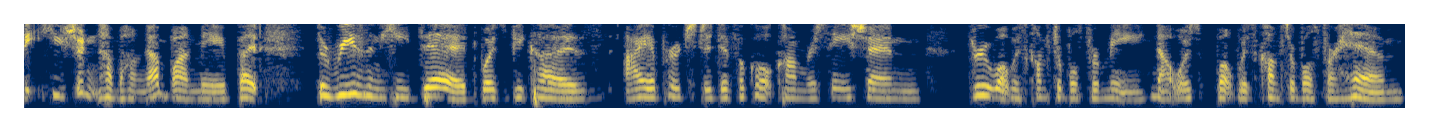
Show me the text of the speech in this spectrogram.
He shouldn't have hung up on me. But the reason he did was because I approached a difficult conversation through what was comfortable for me, not what was comfortable for him,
